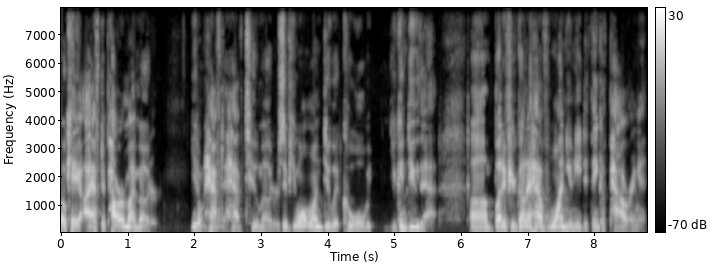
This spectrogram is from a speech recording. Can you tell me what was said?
okay, I have to power my motor. You don't have to have two motors. If you want one, do it cool. You can do that. Um, but if you're going to have one, you need to think of powering it.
